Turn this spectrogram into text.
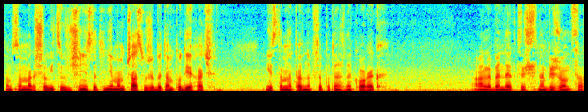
Tam są marszowice. Już dzisiaj niestety nie mam czasu, żeby tam podjechać. Jest tam na pewno przepotężny korek. Ale będę jak coś na bieżąco.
